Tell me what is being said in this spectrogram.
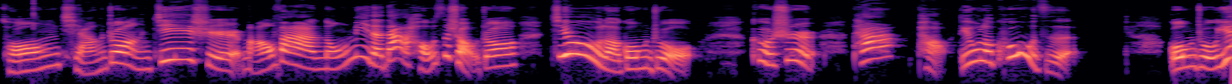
从强壮结实、毛发浓密的大猴子手中救了公主，可是他跑丢了裤子。公主愿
